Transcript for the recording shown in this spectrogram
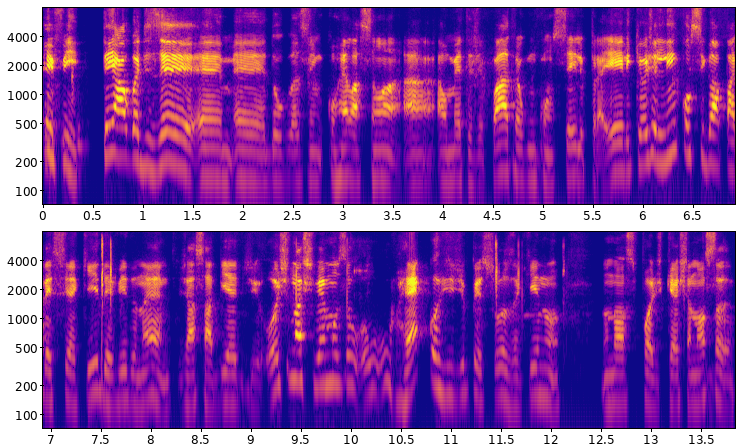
Enfim, tem algo a dizer, é, é, Douglas, em- com relação a- a- ao Meta G4? Algum conselho para ele? Que hoje ele nem conseguiu aparecer aqui, devido, né? Já sabia de. Hoje nós tivemos o, o recorde de pessoas aqui no, no nosso podcast. A nossa,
